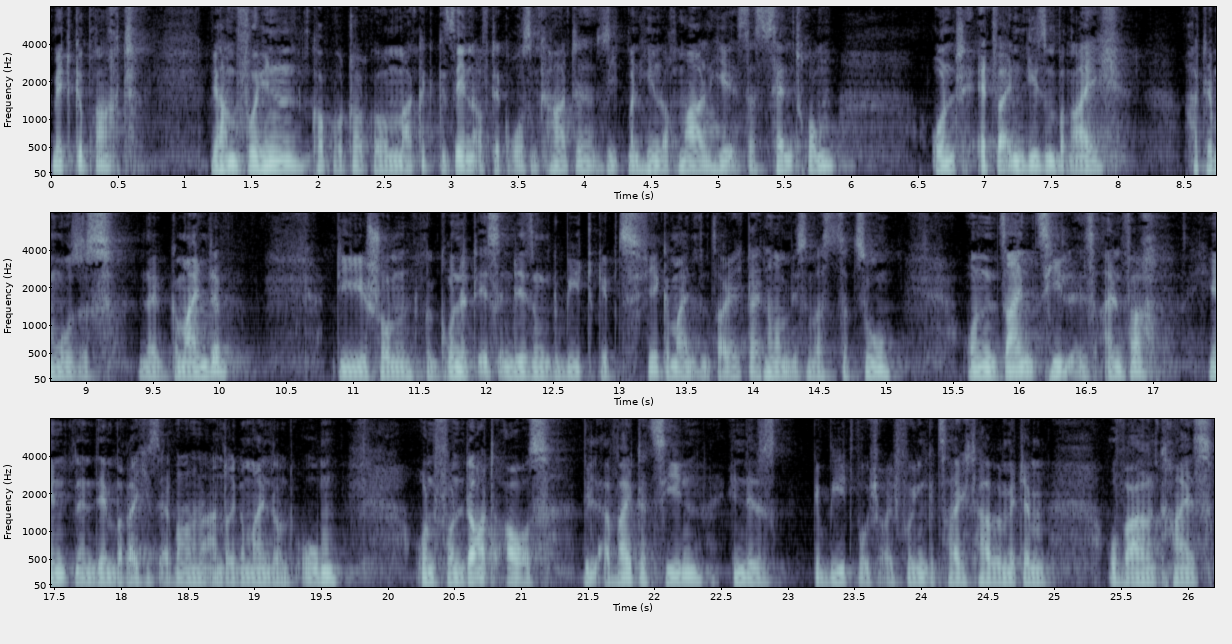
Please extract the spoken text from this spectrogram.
mitgebracht. Wir haben vorhin Kokotoko Market gesehen. Auf der großen Karte sieht man hier nochmal, hier ist das Zentrum. Und etwa in diesem Bereich hat der Moses eine Gemeinde. die schon gegründet ist. In diesem Gebiet gibt es vier Gemeinden, sage ich gleich noch ein bisschen was dazu. Und sein Ziel ist einfach, hier hinten in dem Bereich ist einfach noch eine andere Gemeinde und oben. Und von dort aus will er weiterziehen in dieses Gebiet, wo ich euch vorhin gezeigt habe, mit dem ovalen Kreis,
